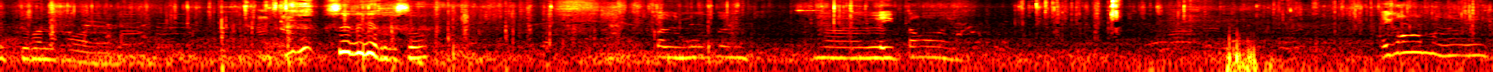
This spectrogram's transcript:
Shit, di ko nakuha. Seryoso? Kalimutan. Na late ako eh. Ikaw nga muna yung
